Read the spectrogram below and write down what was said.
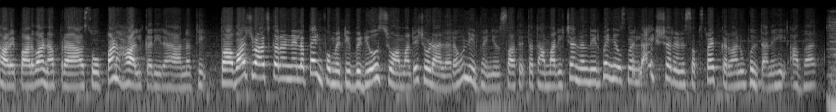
થાળે પાડવાના પ્રયાસો પણ હાલ કરી રહ્યા નથી. તો આવા જ રાજકારણને લગતા ઇન્ફોર્મેટિવ વિડીયોઝ જોવા માટે જોડાયેલા રહો નિર્ભય ન્યૂઝ સાથે. તથા અમારી ચેનલ નિર્ભય ન્યૂઝને લાઇક શેર અને સબસ્ક્રાઇબ કરવાનું ભૂલતા નહીં. આભાર.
